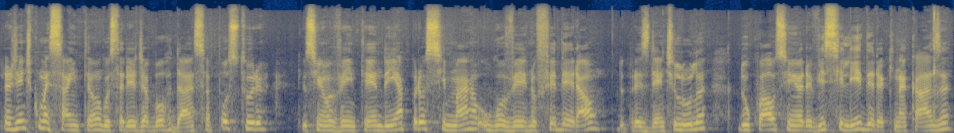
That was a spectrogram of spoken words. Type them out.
Para a gente começar, então, eu gostaria de abordar essa postura que o senhor vem tendo em aproximar o governo federal do presidente Lula, do qual o senhor é vice-líder aqui na casa,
